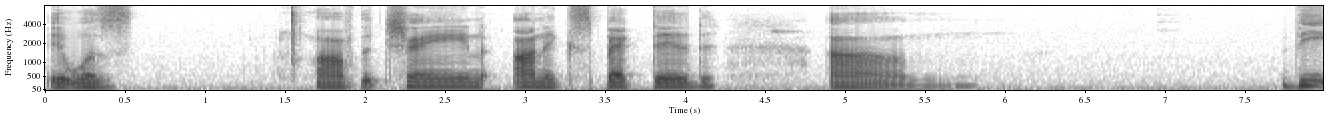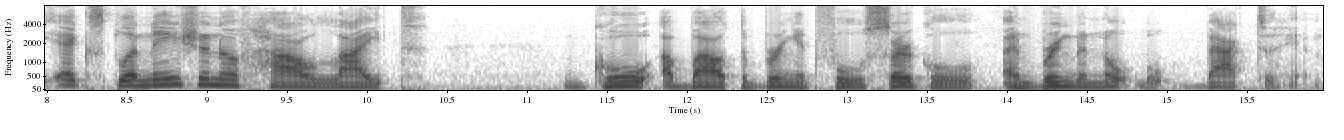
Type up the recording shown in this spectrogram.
It was off the chain, unexpected. um the explanation of how light go about to bring it full circle and bring the notebook back to him.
